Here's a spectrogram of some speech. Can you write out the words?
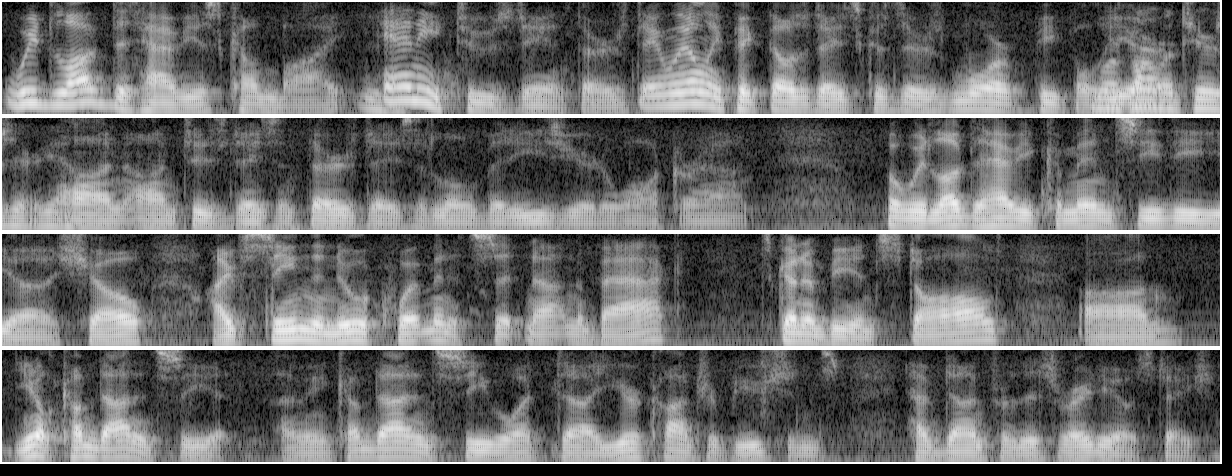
we'd love to have you come by Mm-hmm. any Tuesday and Thursday. We only pick those days because there's more people More here volunteers here, yeah. on on Tuesdays and Thursdays. It's a little bit easier to walk around. But we'd love to have you come in and see the uh, show. I've seen the new equipment. It's sitting out in the back. It's going to be installed. Um, you know, come down and see it. I mean, come down and see what uh, your contributions have done for this radio station.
